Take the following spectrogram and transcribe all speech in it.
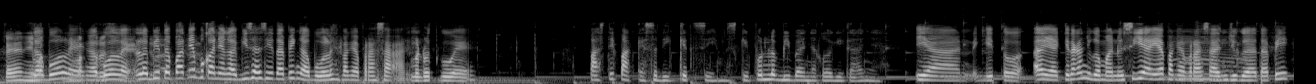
kayaknya Nggak boleh, nggak boleh. Lebih tepatnya bukan yang nggak bisa sih, tapi nggak boleh pakai perasaan menurut gue. Pasti pakai sedikit sih, meskipun lebih banyak logikanya. Iya, gitu. Ah ya, kita kan juga manusia ya pakai perasaan Hmm. juga, tapi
